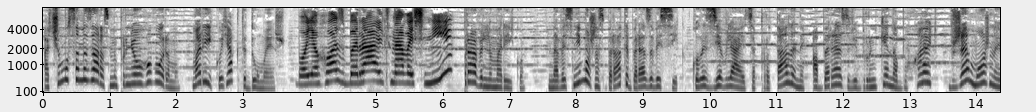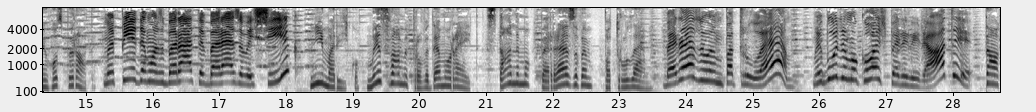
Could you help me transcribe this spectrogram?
А чому саме зараз ми про нього говоримо? Марійко, як ти думаєш? Бо його збирають навесні? Правильно, Марійко. Навесні можна збирати березовий сік. Коли з'являються проталини, а березові бруньки набухають, вже можна його збирати. Ми підемо збирати березовий сік? Ні, Марійко, ми з вами проведемо рейд, станемо березовим патрулем. Березовим патрулем? Ми будемо когось перевіряти? Так,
